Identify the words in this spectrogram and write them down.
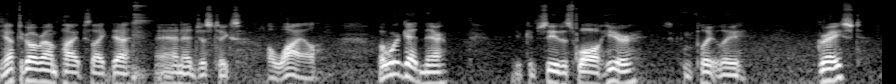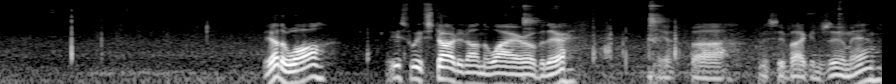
You have to go around pipes like that and it just takes a while. But we're getting there. You can see this wall here is completely graced. The other wall, at least we've started on the wire over there. If, uh, let me see if I can zoom in.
